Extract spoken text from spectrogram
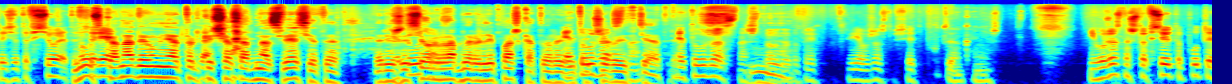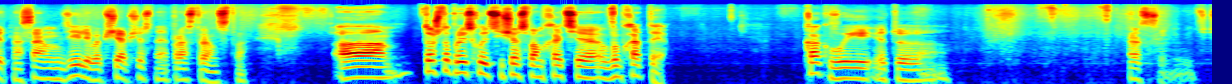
То есть это все, это Ну, все с реально- Канадой у меня только Да. сейчас одна связь. Это режиссер ужасно. Робер Лепаш, который это репетирует ужасно. в театре. Это ужасно, что вот это я ужасно все это путаю, конечно. И ужасно, что все это путает на самом деле вообще общественное пространство. А то, что происходит сейчас в Амхате, в МХТ, как вы это расцениваете?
